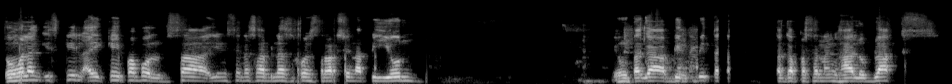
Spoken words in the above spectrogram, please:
kung walang skill ay capable sa yung sinasabi na sa construction na piyon. Yung taga-bitbit, taga, taga-pasa ng hollow blocks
